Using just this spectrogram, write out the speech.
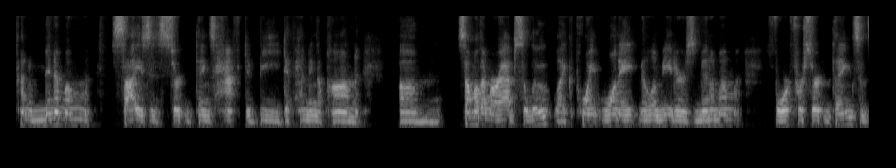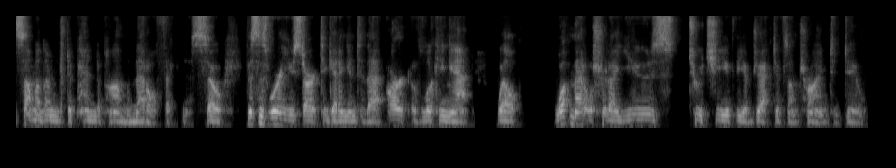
kind of minimum sizes certain things have to be depending upon um, some of them are absolute like 0.18 millimeters minimum for for certain things and some of them depend upon the metal thickness so this is where you start to getting into that art of looking at well what metal should i use to achieve the objectives I'm trying to do.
